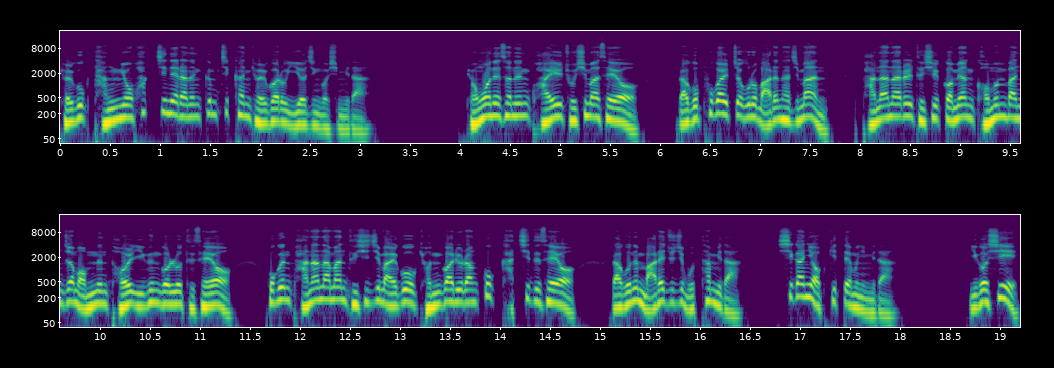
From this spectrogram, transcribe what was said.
결국 당뇨 확진해라는 끔찍한 결과로 이어진 것입니다. 병원에서는 과일 조심하세요 라고 포괄적으로 말은 하지만 바나나를 드실 거면 검은 반점 없는 덜 익은 걸로 드세요 혹은 바나나만 드시지 말고 견과류랑 꼭 같이 드세요 라고는 말해주지 못합니다. 시간이 없기 때문입니다. 이것이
